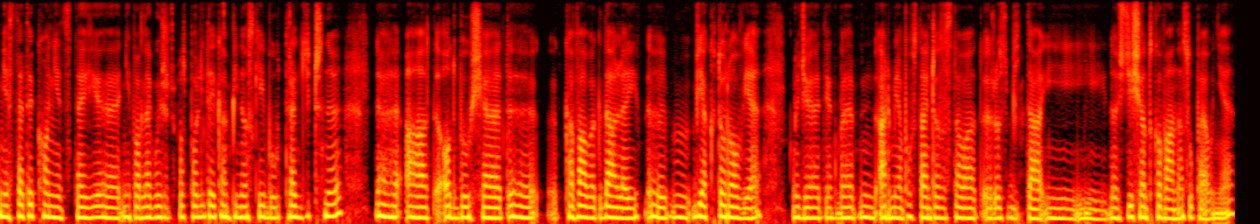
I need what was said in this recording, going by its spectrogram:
Niestety koniec tej e, niepodległej Rzeczpospolitej Kampinoskiej był tragiczny, e, a odbył się e, kawałek dalej w Jaktorowie, gdzie jakby armia powstańcza została rozbita i no, zdziesiątkowana zupełnie mm,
